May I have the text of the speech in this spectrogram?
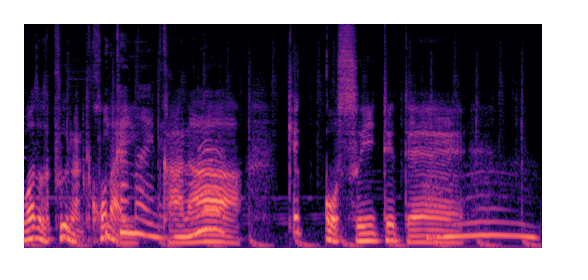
わざわざプールなんて来ない行かないですよね。結構空いててうん。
